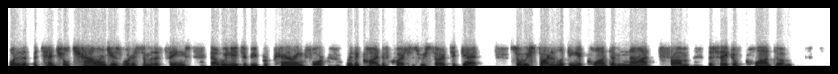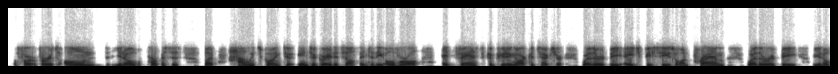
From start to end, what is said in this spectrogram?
What are the potential challenges? What are some of the things that we need to be preparing for? Were the kind of questions we started to get. So we started looking at quantum not from the sake of quantum, for, for its own you know purposes, but how it's going to integrate itself into the overall advanced computing architecture, whether it be HPCs on-prem, whether it be you know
